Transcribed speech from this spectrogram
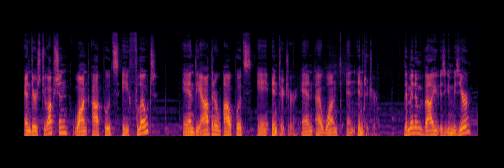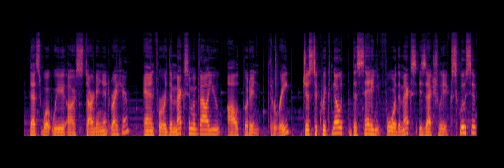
And there's two options. One outputs a float and the other outputs an integer. And I want an integer. The minimum value is gonna be zero. That's what we are starting it right here. And for the maximum value, I'll put in three. Just a quick note, the setting for the max is actually exclusive.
